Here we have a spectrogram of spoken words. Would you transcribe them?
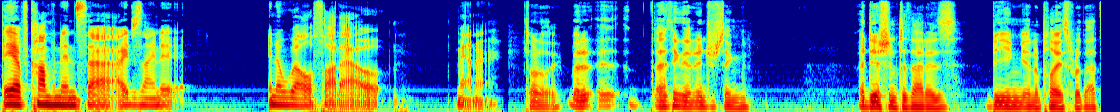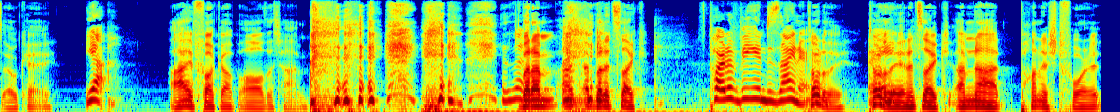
they have confidence that I designed it in a well thought out manner. Totally. But it, it, I think that an interesting addition to that is being in a place where that's okay. Yeah. I fuck up all the time, that but I'm, I, but it's like it's part of being a designer? totally, totally, Right? and it's like I'm not punished for it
